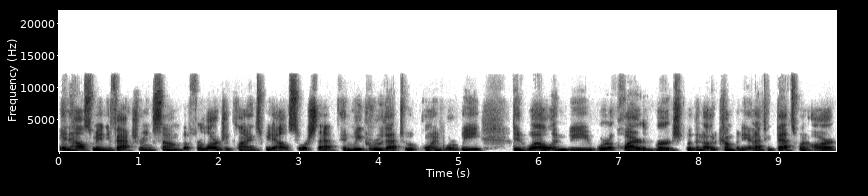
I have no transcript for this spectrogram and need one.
in-house manufacturing some, but for larger clients, we outsourced that. And we grew that to a point where we did well and we were acquired and merged with another company. And I think that's when our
